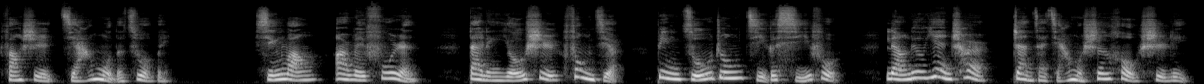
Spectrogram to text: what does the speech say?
方是贾母的座位。邢王二位夫人带领尤氏、凤姐儿。并族中几个媳妇，两溜燕翅儿站在贾母身后侍立。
